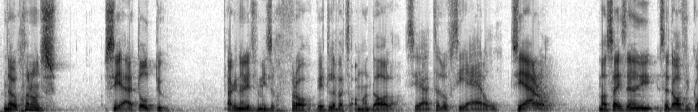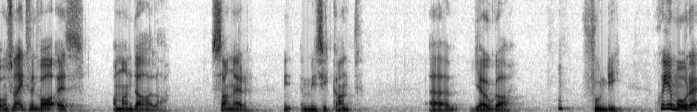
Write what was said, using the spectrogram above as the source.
Nou gaan ons Seattle toe. Ek het nou net vir mense gevra, weet hulle wat's Amandala? Seattle of Seattle? Seattle. Maar sy is nou in Suid-Afrika. Ons moet uitvind waar is Amandala? Sanger, musikant, uh yoga, fundi. Goeiemôre.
